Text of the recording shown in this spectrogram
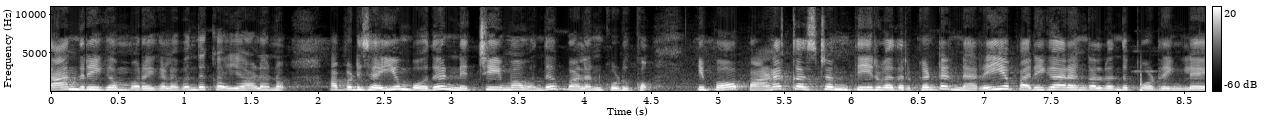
தாந்திரீக முறைகளை வந்து கையாளணும். அப்படி செய்யும்போது நிச்சயமாக வந்து பலன் கொடுக்கும். இப்போது பண கஷ்டம் தீர்வதற்குன்ட்டு நிறைய பரிகாரங்கள் வந்து போடுறீங்களே.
